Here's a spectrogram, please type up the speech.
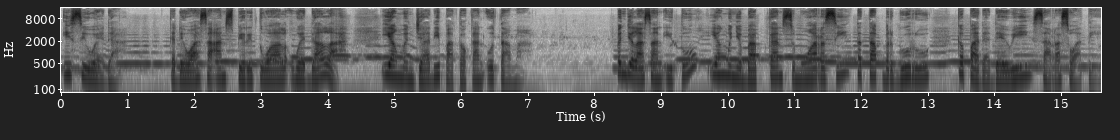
isi Weda. Kedewasaan spiritual Wedalah yang menjadi patokan utama. Penjelasan itu yang menyebabkan semua resi tetap berguru kepada Dewi Saraswati.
